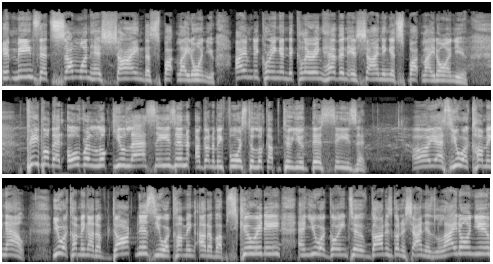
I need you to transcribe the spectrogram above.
It means that someone has shined the spotlight on you. I am decreeing and declaring heaven is shining its spotlight on you. People that overlooked you last season are going to be forced to look up to you this season. Oh, yes, you are coming out. You are coming out of darkness. You are coming out of obscurity. And you are going to, God is going to shine his light on you.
